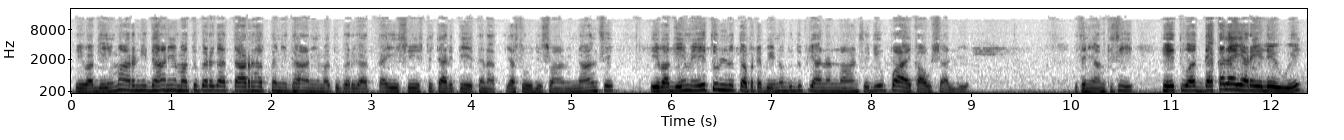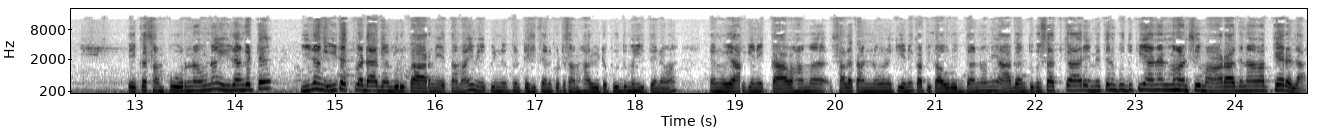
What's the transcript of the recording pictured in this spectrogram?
ඒ වගේම අර නිධානය මතු කරගත්ත අරහත් නිධානය මතු කරගත්ත ඒ ශ්‍රේෂ්ඨ චරිතය එතනත් යසෝජ ස්වාමීන් වහන්සේ. ඒ වගේම ඒ තුලිනුත් අපට පේන බුදු පියාණන් වහන්සේගේ උපාය කෞශල්‍ය. එතන යම්කිසි හේතුවක් දැකලා යර එළෙව්වේ ඒක සම්පූර්ණ වුණා ඊළඟට ඊළඟ ඊටත් වඩා ගැඹුරු කාරණේ තමයි මේ පින්නතුන්ට හිතනකොට සමහර විට පුදුම හිතෙනවා. දැන් ඔය කෙනෙක් ආවහම සලකන්න ඕන කියන එක අපි කවුරුත් දන්නෝනේ ආගන්තුක සත්කාරය. මෙතන බුදු පියාණන් වහන්සේම ආරාධනාවක් කරලා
